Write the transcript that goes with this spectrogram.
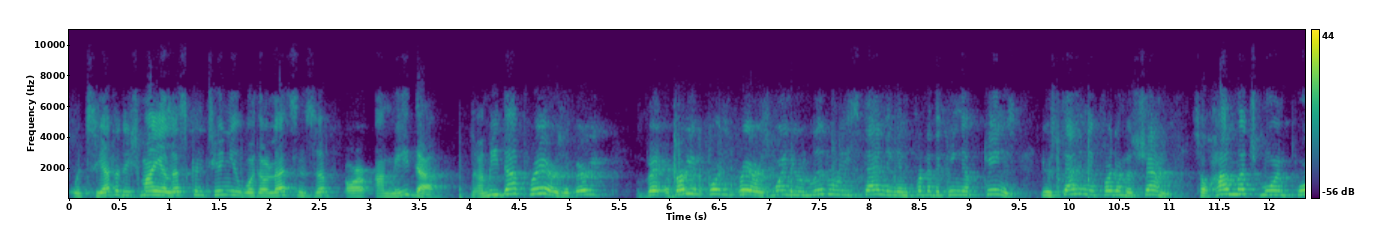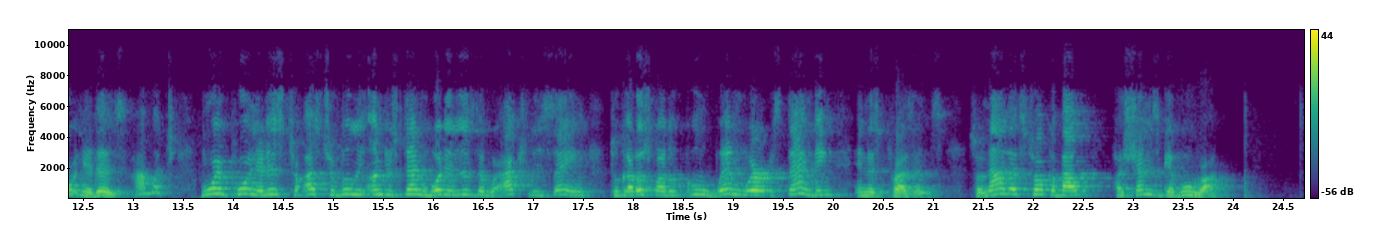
with Siyata Dishmaya, let's continue with our lessons of our Amida. The Amida prayer is a very, very, very important prayer. Is when you're literally standing in front of the King of Kings. You're standing in front of Hashem. So how much more important it is? How much more important it is to us to really understand what it is that we're actually saying to Kadosh Baruch Hu when we're standing in His presence. So now let's talk about Hashem's Gevura.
